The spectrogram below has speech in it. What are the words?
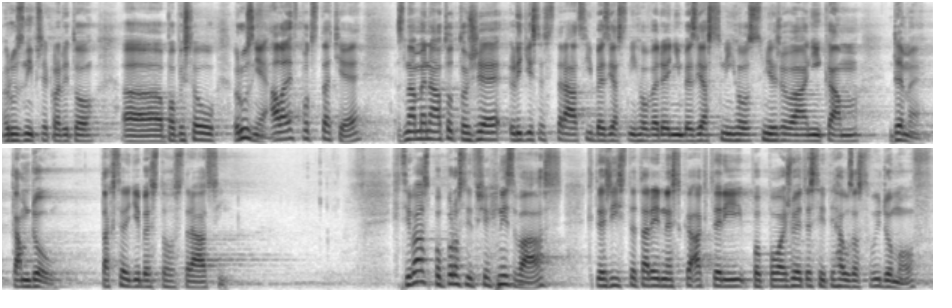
Různý překlady to uh, popisují různě, ale v podstatě znamená to to, že lidi se ztrácí bez jasného vedení, bez jasného směřování, kam jdeme, kam jdou. Tak se lidi bez toho ztrácí. Chci vás poprosit všechny z vás, kteří jste tady dneska a který považujete City House za svůj domov,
